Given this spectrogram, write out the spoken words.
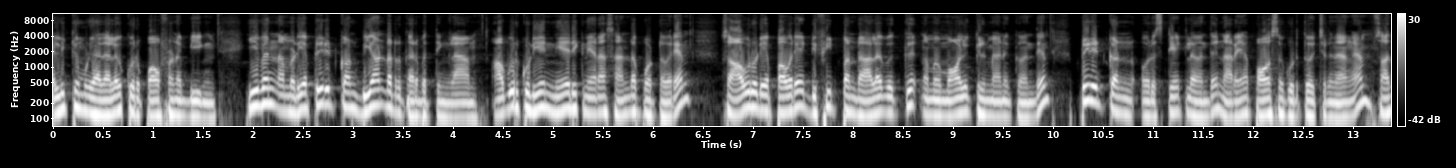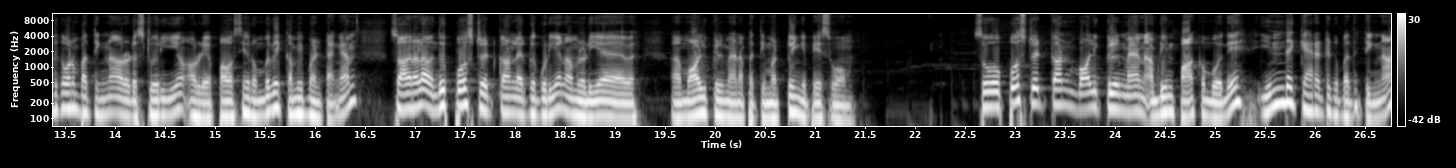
அழிக்க முடியாத அளவுக்கு ஒரு பவர்ஃபுல்லான பீயிங் ஈவன் நம்மளுடைய ப்ரீரிட் கான் பியாண்டர் இருக்கார் பார்த்தீங்களா அவர் கூடயே நேருக்கு நேராக சண்டை போட்டவர். ஸோ அவருடைய பவரே டிஃபீட் பண்ணுற அளவுக்கு நம்ம மாலிகுல் மேனுக்கு வந்து ப்ரீரிட் கான் ஒரு ஸ்டேட்டில் வந்து நிறையா பவர்ஸை கொடுத்து வச்சுருந்தாங்க. ஸோ அதுக்கப்புறம் பார்த்தீங்கன்னா அவரோட ஸ்டோரியும் அவருடைய பவர்ஸையும் ரொம்பவே கம்மி பண்ணிட்டாங்க. ஸோ அதனால் வந்து போஸ்ட் ரெட்கானில் இருக்கக்கூடிய நம்மளுடைய மாலிகுல் மேனை பற்றி மட்டும் இங்கே பேசுவோம். So post retcon molecule man அப்படின்னு பார்க்கும்போது இந்த கேரக்டருக்கு பார்த்துட்டிங்கன்னா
